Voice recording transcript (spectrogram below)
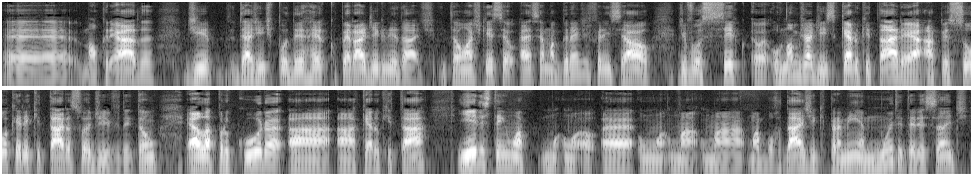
é, mal criada, de, de, a gente poder recuperar a dignidade. Então, acho que esse é, essa é uma grande diferencial de você. O nome já diz, quero quitar, é a pessoa querer quitar a sua dívida. Então, ela procura a, a quero quitar e eles têm uma, é, uma, uma, uma, uma abordagem que, para mim, é muito interessante,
